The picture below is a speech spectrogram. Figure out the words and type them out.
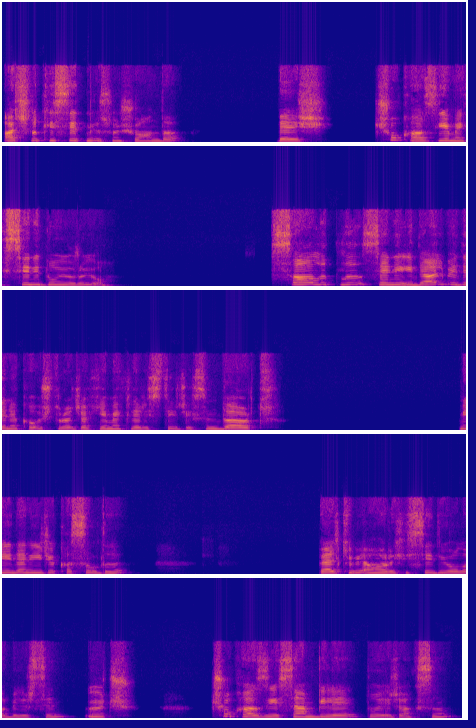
Açlık hissetmiyorsun şu anda. 5 çok az yemek seni doyuruyor. Sağlıklı, seni ideal bedene kavuşturacak yemekler isteyeceksin. 4 miden iyice kasıldı. Belki bir ağrı hissediyor olabilirsin. 3 çok az yesen bile doyacaksın.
